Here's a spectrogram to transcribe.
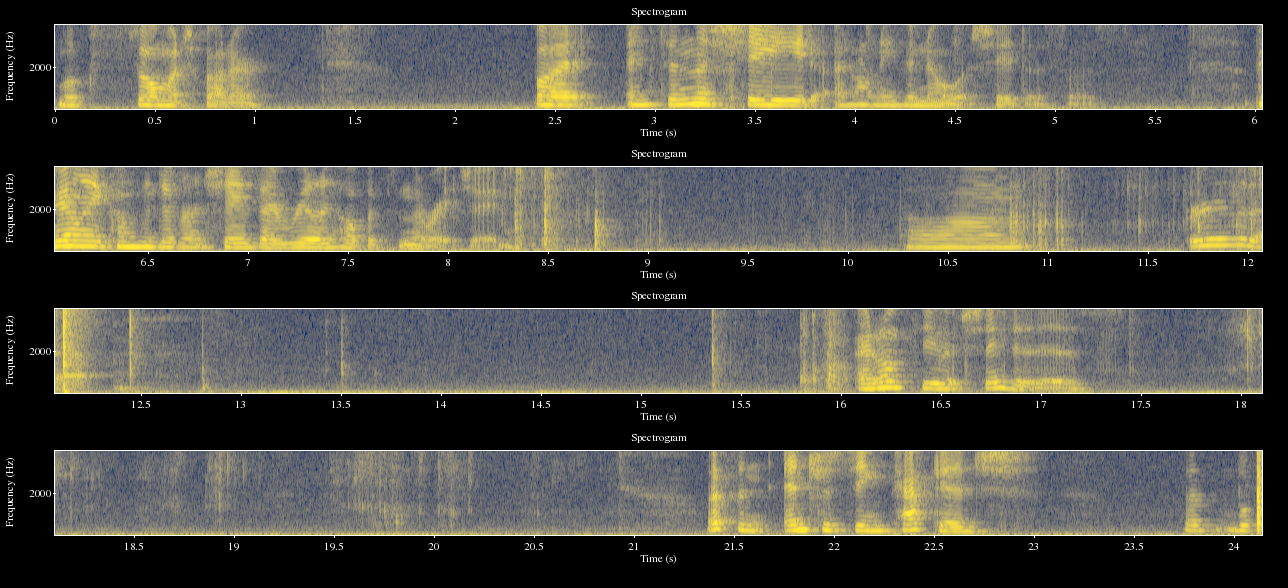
Looks so much better. But it's in the shade, I don't even know what shade this is. Apparently it comes in different shades. I really hope it's in the right shade. Um, where is it at? I don't see what shade it is. That's an interesting package. That look,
